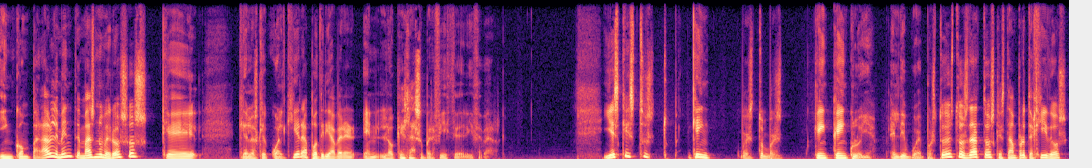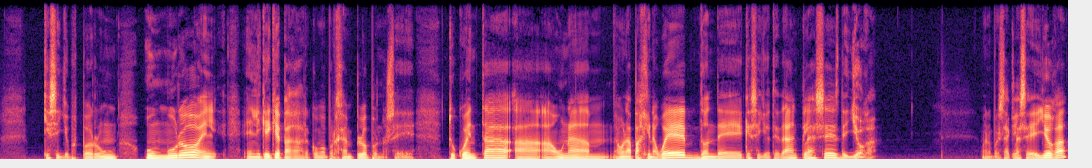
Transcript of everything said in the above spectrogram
incomparablemente más numerosos que, los que cualquiera podría ver en lo que es la superficie del iceberg. Y es que esto, ¿qué, pues, pues, ¿qué, incluye el Deep Web? Pues todos estos datos que están protegidos, qué sé yo, pues por un, muro en, el que hay que pagar, como por ejemplo, pues no sé, tu cuenta a, una, a una página web donde, qué sé yo, te dan clases de yoga. Bueno, pues esa clase de yoga,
